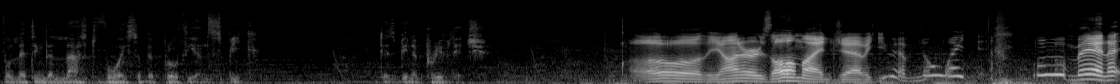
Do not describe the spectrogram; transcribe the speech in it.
for letting the last voice of the Prothean speak. It has been a privilege. Oh, the honor is all mine, Javik. You have no idea. Oh man, I,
